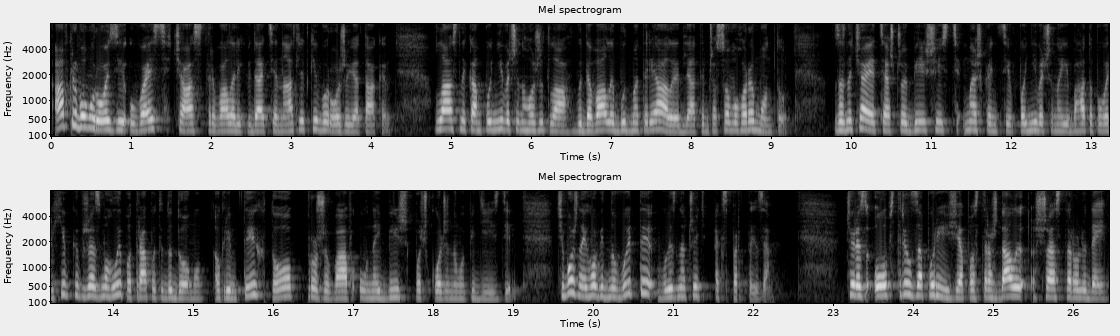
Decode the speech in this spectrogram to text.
А в Кривому Розі увесь час тривала ліквідація наслідків ворожої атаки. Власникам понівеченого житла видавали будматеріали для тимчасового ремонту. Зазначається, що більшість мешканців понівеченої багатоповерхівки вже змогли потрапити додому, окрім тих, хто проживав у найбільш пошкодженому під'їзді. Чи можна його відновити, визначить експертиза. Через обстріл Запоріжжя постраждали шестеро людей.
